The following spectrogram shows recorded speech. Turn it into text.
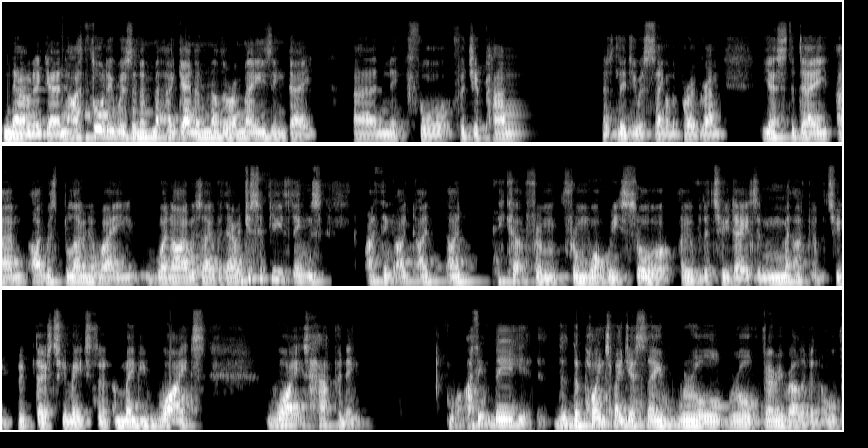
now and again. I thought it was an, again another amazing day uh, Nick, for, for Japan. As Lydia was saying on the program yesterday, um, I was blown away when I was over there. And just a few things I think I'd, I'd, I'd pick up from, from what we saw over the two days and uh, two, those two meetings, and maybe why it's, why it's happening. I think the, the, the points made yesterday were all were all very relevant, all,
